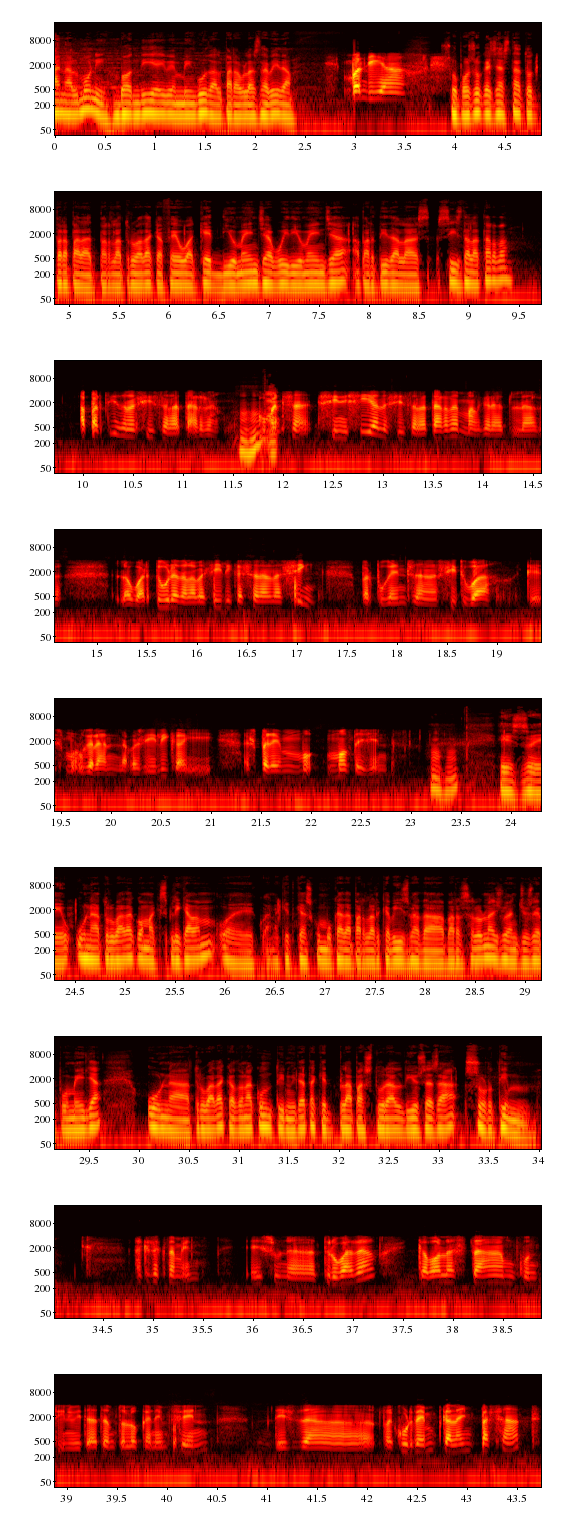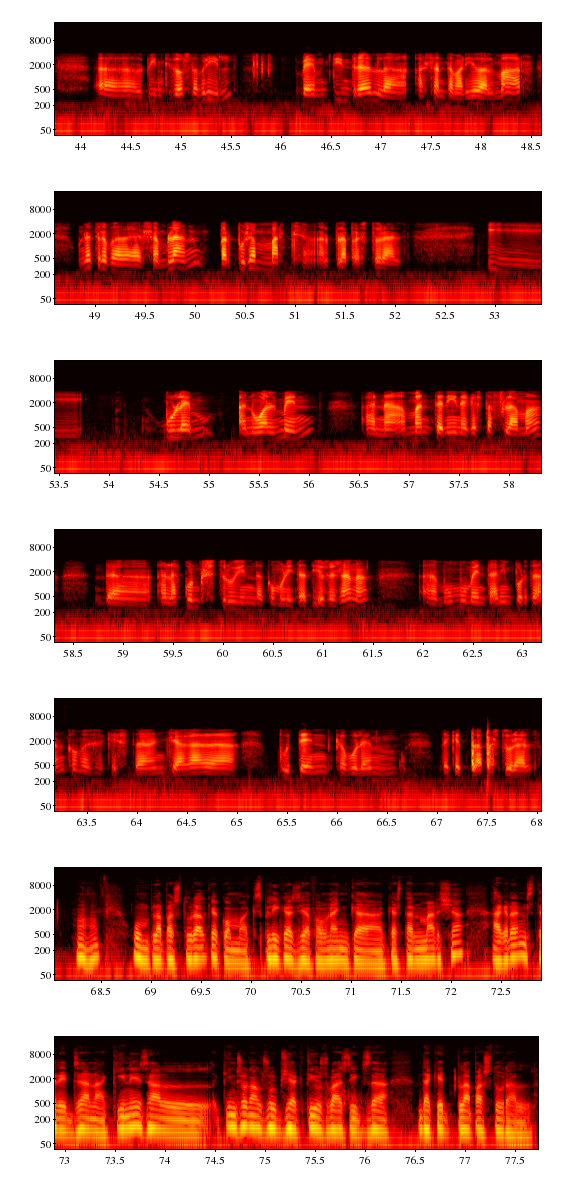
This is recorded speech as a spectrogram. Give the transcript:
Anna Almoni, bon dia i benvinguda al Paraules de Vida. Bon dia. Suposo que ja està tot preparat per la trobada que feu aquest diumenge, avui diumenge, a partir de les 6 de la tarda? A partir de les 6 de la tarda. Uh -huh. Comença, s'inicia a les 6 de la tarda, malgrat la l'obertura de la basílica serà a les 5 per poder-nos situar, que és molt gran la basílica i esperem mo molta gent. Uh -huh. És eh, una trobada, com explicàvem, eh, en aquest cas convocada per l'arcabisbe de Barcelona, Joan Josep Omella, una trobada que dona continuïtat a aquest pla pastoral diocesà Sortim. Exactament. És una trobada que vol estar en continuïtat amb tot el que anem fent des de... Recordem que l'any passat eh, el 22 d'abril vam tindre la, a Santa Maria del Mar una trobada semblant per posar en marxa el pla pastoral. I volem anualment anar mantenint aquesta flama d'anar construint la comunitat diocesana en un moment tan important com és aquesta engegada potent que volem d'aquest pla pastoral. Uh -huh. Un pla pastoral que, com expliques, ja fa un any que, que està en marxa. A grans trets, Anna, quin és el, quins són els objectius bàsics d'aquest pla pastoral?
